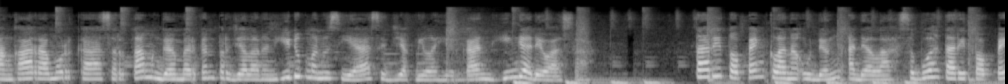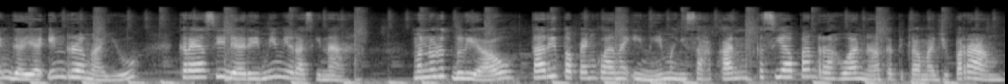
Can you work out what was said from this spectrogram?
angkara murka, serta menggambarkan perjalanan hidup manusia sejak dilahirkan hingga dewasa. Tari topeng Kelana Udeng adalah sebuah tari topeng gaya Indramayu, kreasi dari Mimi Rasina. Menurut beliau, tari topeng kelana ini mengisahkan kesiapan Rahwana ketika maju perang.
